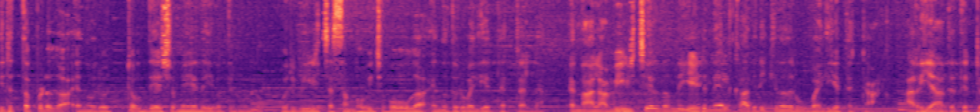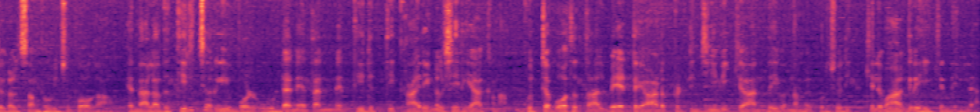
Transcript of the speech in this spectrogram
തിരുത്തപ്പെടുക എന്നൊരൊറ്റ ഉദ്ദേശമേ ദൈവത്തിനുള്ളൂ. ഒരു വീഴ്ച സംഭവിച്ചു പോവുക എന്നതൊരു വലിയ തെറ്റല്ല. എന്നാൽ ആ വീഴ്ചയിൽ നിന്ന് എഴുന്നേൽക്കാതിരിക്കുന്നത് ഒരു വലിയ തെറ്റാണ്. അറിയാതെ തെറ്റുകൾ സംഭവിച്ചു പോകാം. എന്നാൽ അത് തിരിച്ചറിയുമ്പോൾ ഉടനെ തന്നെ തിരുത്തി കാര്യങ്ങൾ ശരിയാക്കണം. കുറ്റബോധത്താൽ വേട്ടയാടപ്പെട്ട് ജീവിക്കാൻ ദൈവം നമ്മെക്കുറിച്ച് ഒരിക്കലും ആഗ്രഹിക്കുന്നില്ല.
